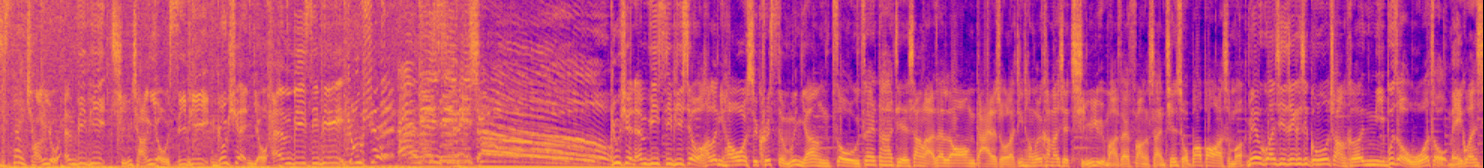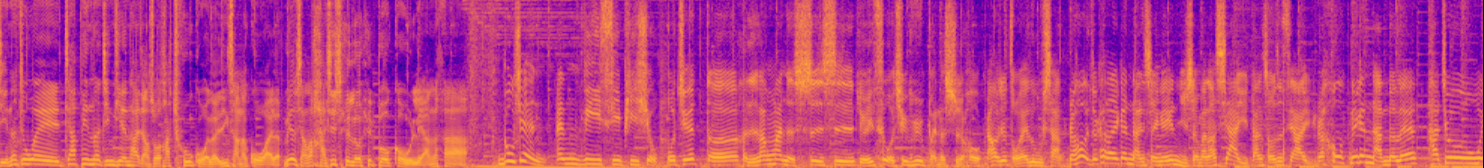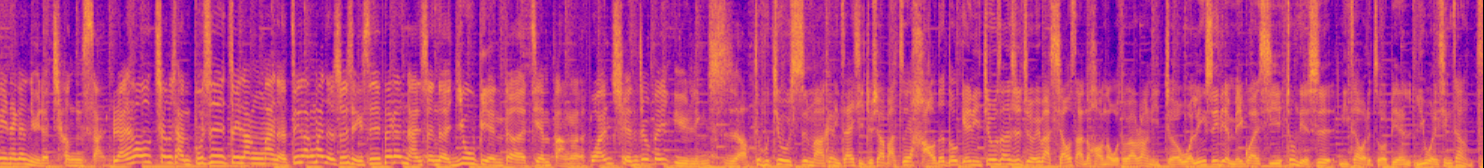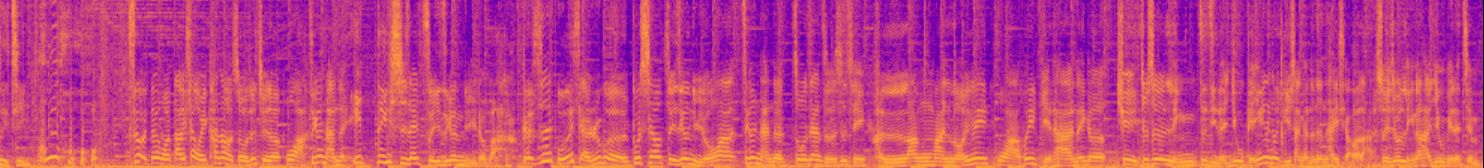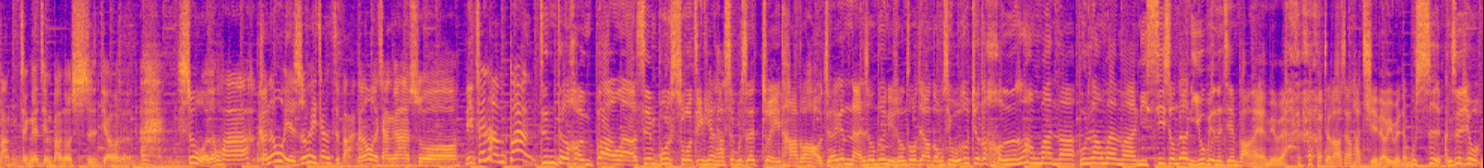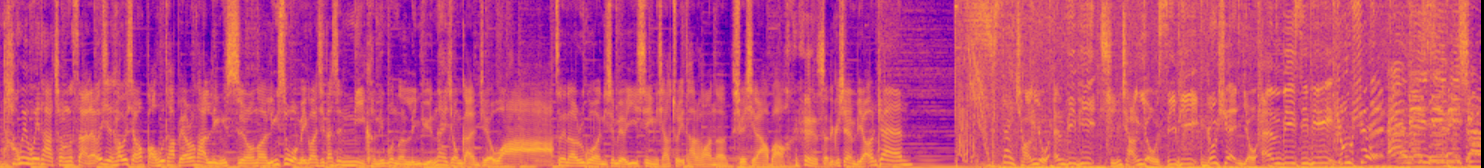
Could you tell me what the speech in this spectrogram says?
赛场有 MVP，情场有 CP，勾选有 MVCp，勾选 MVCp 秀，炫 MVCp 秀。Hello，你好，我是 Kristen 温阳，走在大街上啦，在 Long 街的时候呢，经常都会看到一些情侣嘛，在放闪、牵手、抱抱啊什么，没有关系，这个是公共场合，你不走我走没关系。那这位嘉宾呢，今天他讲说他出国了，已经想到国外了，没有想到还是吃了一波狗粮啊。勾选 MVCp 秀，我觉得很浪漫的事是有一次我去日本的时候，然后我就走在路上，然后我就看到一个男生跟一个女生嘛，然后下雨，当时是下雨，然后那个男的嘞，他就为那个女的撑伞，然后撑伞不是最浪漫的，最浪漫的事情是那个男生的右边的肩膀了，完全就被雨淋湿啊！这不就是吗？跟你在一起就是要把最好的都给你，就算是只有一把小伞都好呢，我都要让你遮，我淋湿一点没关系。重点是你在我的左边，离我的心脏最近。所以我当下我一看到的时候，我就觉得哇，这个男的一定是在追这个女的吧？可是我会想，如果不是要追这个女的话，这个男的做这样子的事情很浪漫咯，因为哇，会给他那个去就是淋自己的右边，因为那个雨伞可能真的太小了啦，所以就淋到他右边的肩膀，整个肩膀都湿掉了。唉，是我的话，可能我也是会这样子吧。然后我想跟他说，你真的很棒，真的很棒啦！先不说今天他是不是在追她都好，只要一个男生对女生做这样的东西，我都觉得很浪漫呐，不浪漫吗？你牺牲掉你右边的肩膀，哎，没有没有，讲的好像他切掉右边的，不是，可是就他会为他撑伞而且他会想要保护他，不要让他淋湿哦呢。淋湿我没关系，但是你肯定不能淋雨，那一种感觉哇！所以呢，如果你身边有异性，你想要追他的话呢，学起来好不好？手这个线比较安全。赛场有 MVP，情场有 CP，勾选有 MVCp，勾选 MVCp。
